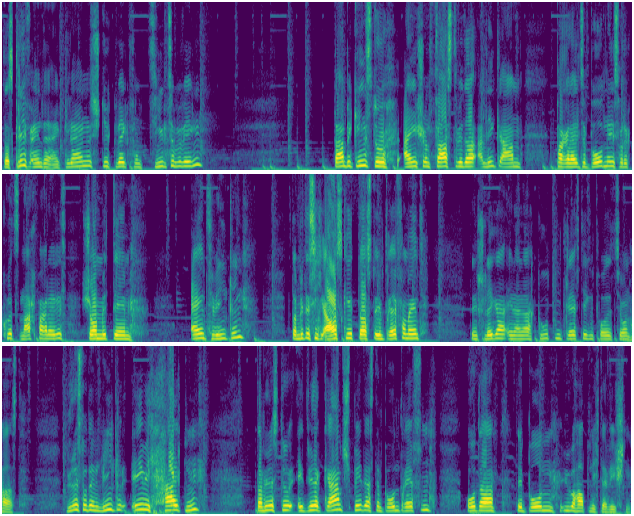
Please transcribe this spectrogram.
das Griffende ein kleines Stück weg vom Ziel zu bewegen. Dann beginnst du eigentlich schon fast, wenn der linke Arm parallel zum Boden ist oder kurz nach parallel ist, schon mit dem Eintwinkeln, damit es sich ausgeht, dass du im Treffmoment den Schläger in einer guten, kräftigen Position hast. Würdest du den Winkel ewig halten, dann würdest du entweder ganz spät erst den Boden treffen oder den Boden überhaupt nicht erwischen.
